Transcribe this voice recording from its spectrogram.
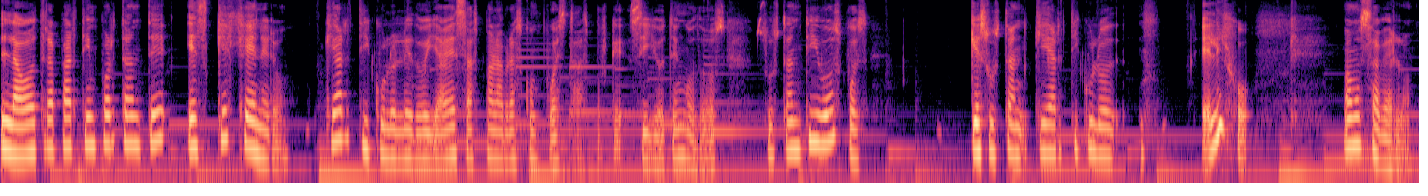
La otra parte importante es qué género, qué artículo le doy a esas palabras compuestas, porque si yo tengo dos sustantivos, pues ¿qué, qué artículo elijo? Vamos a verlo.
